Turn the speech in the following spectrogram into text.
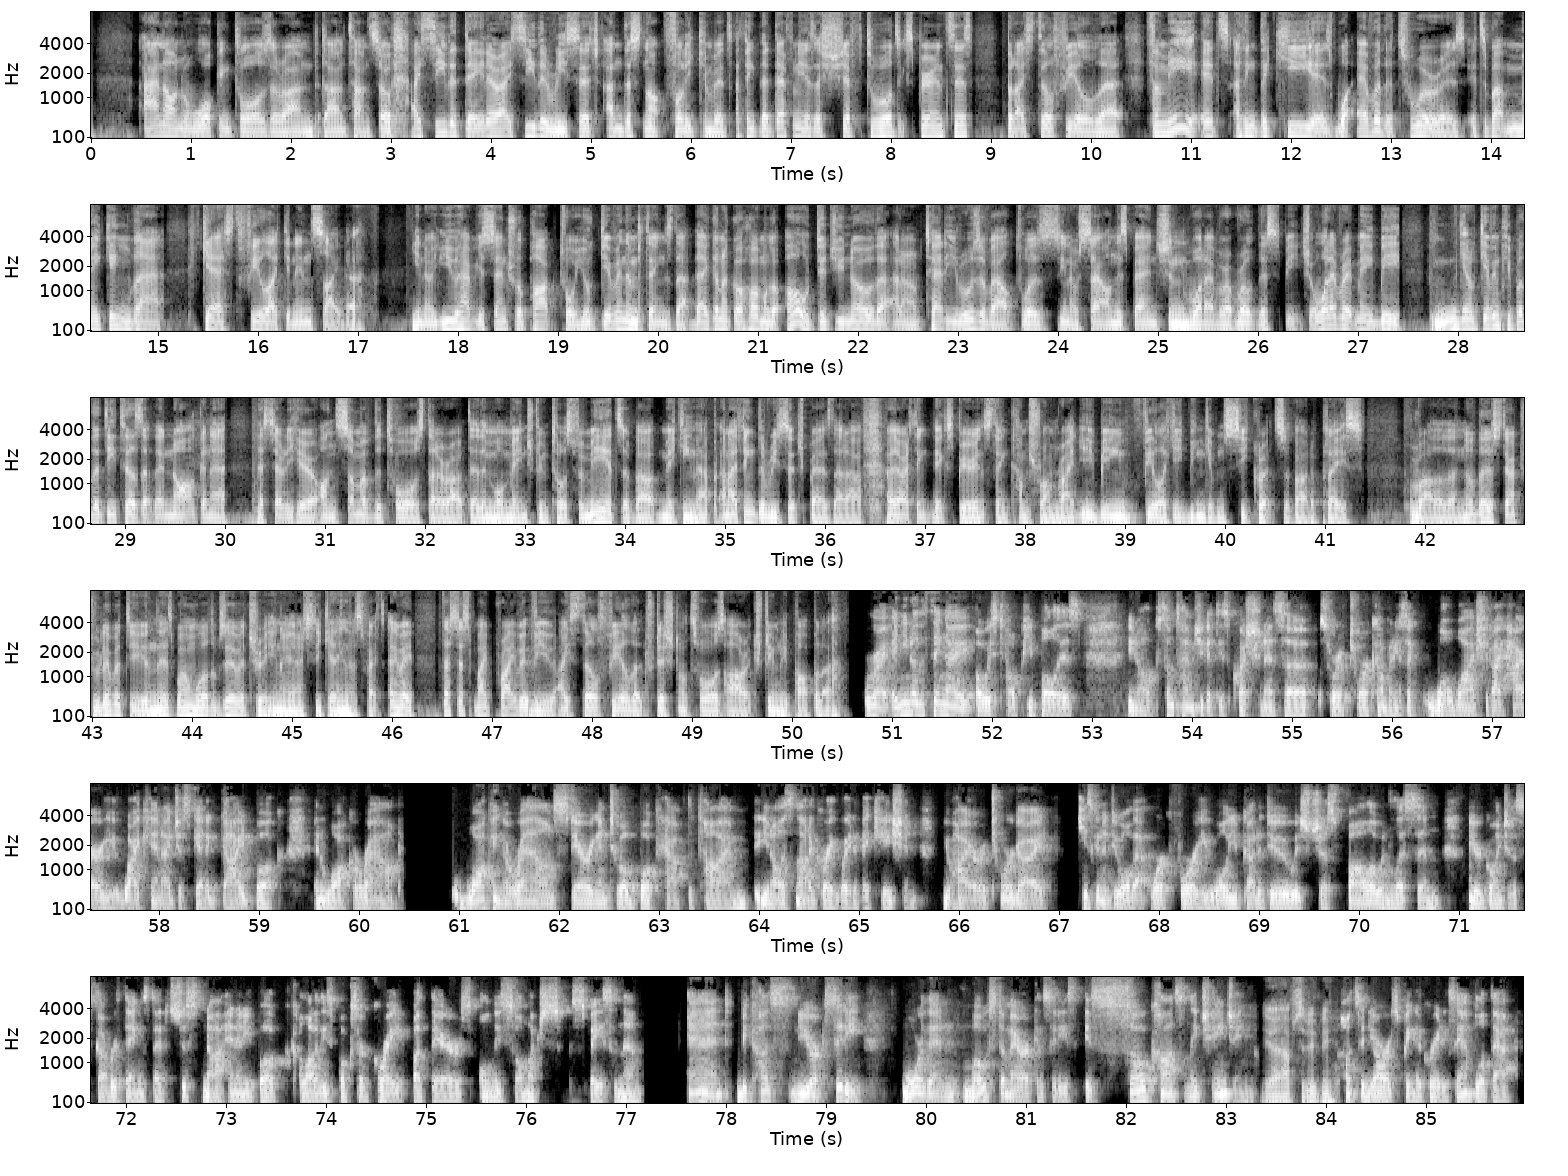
And on walking tours around downtown. So I see the data, I see the research. I'm just not fully convinced. I think there definitely is a shift towards experiences, but I still feel that for me, it's, I think the key is whatever the tour is, it's about making that guest feel like an insider you know, you have your Central Park tour, you're giving them things that they're going to go home and go, oh, did you know that, I don't know, Teddy Roosevelt was, you know, sat on this bench and whatever, wrote this speech or whatever it may be. You know, giving people the details that they're not going to necessarily hear on some of the tours that are out there, the more mainstream tours. For me, it's about making that. And I think the research bears that out. I think the experience thing comes from, right? You being, feel like you've been given secrets about a place rather than no, there's Statue of Liberty and there's One World Observatory. You know, you're actually getting those facts. Anyway, that's just my private view. I still feel that traditional tours are extremely popular. Right. And you know, the thing I always tell people is, you know, sometimes you get this question as a sort of tour company. It's like, well, why should I hire you? Why can't I just get a guidebook and walk around? Walking around staring into a book half the time, you know, it's not a great way to vacation. You hire a tour guide he's going to do all that work for you. All you've got to do is just follow and listen. You're going to discover things that's just not in any book. A lot of these books are great, but there's only so much space in them. And because New York City, more than most American cities, is so constantly changing. Yeah, absolutely. Hudson Yards being a great example of that.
